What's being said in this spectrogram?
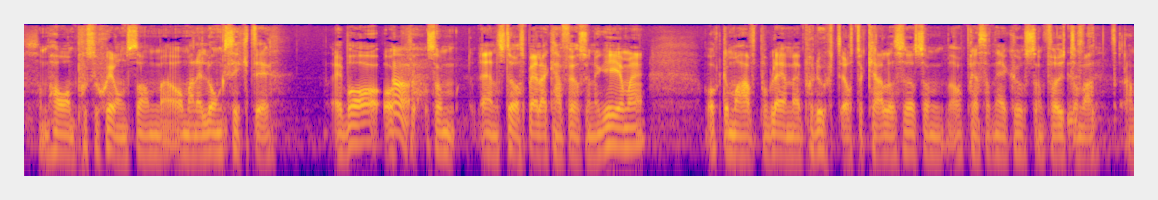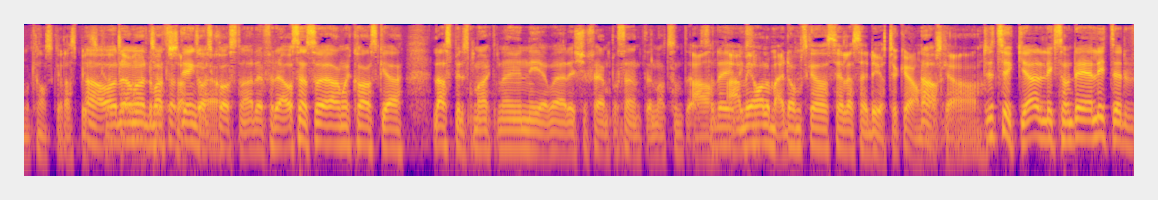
som har en position som, eh, om man är långsiktig, är bra och Ja. som en större spelare kan få synergier med. Och de har haft problem med produktåterkallelser som har pressat ner kursen förutom att amerikanska Ja, och lastbilsaktörer de, de har tagit engångskostnader för det. Och sen så är amerikanska lastbilsmarknaden ju ner, vad är det, 25 procent eller något sånt där. Ja, så det är ja, liksom- jag håller med. De ska sälja sig dyrt tycker jag. Ja, de ska... det tycker jag. Liksom, det är lite,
